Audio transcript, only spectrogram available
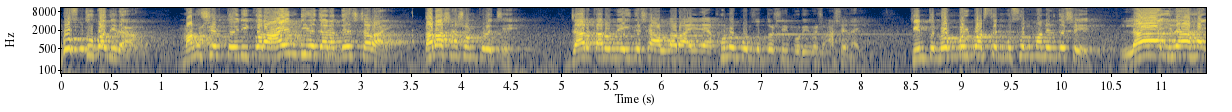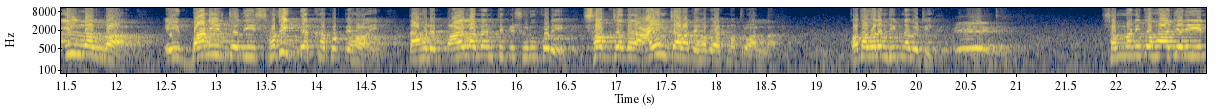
বস্তুবাদীরা। মানুষের তৈরি করা আইন দিয়ে যারা দেশ চালায়, তারা শাসন করেছে। যার কারণে এই দেশে আল্লাহর আইন এখনও পর্যন্ত সেই পরিবেশ আসে নাই। কিন্তু নব্বই পার্সেন্ট মুসলমানের দেশে লা ইলাহা ইল্লাল্লাহ, এই বাণীর যদি সঠিক ব্যাখ্যা করতে হয় তাহলে পার্লামেন্ট থেকে শুরু করে সব জায়গায় আইন চালাতে হবে একমাত্র আল্লাহ। কথা বলেন ঠিক না বেঠিক? সম্মানিত হাজারিন,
